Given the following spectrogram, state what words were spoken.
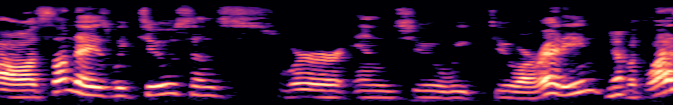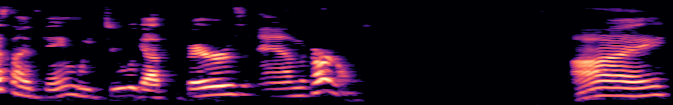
uh, Sunday's week two, since we're into week two already. Yep. With last night's game, week two, we got the Bears and the Cardinals. I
